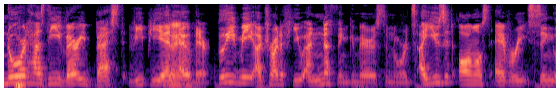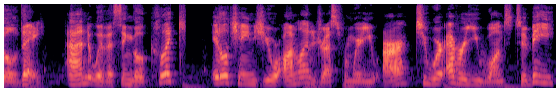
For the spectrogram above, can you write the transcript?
Nord has the very best VPN Damn. out there. Believe me, I tried a few and nothing compares to Nord's. I use it almost every single day. And with a single click, it'll change your online address from where you are to wherever you want to be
